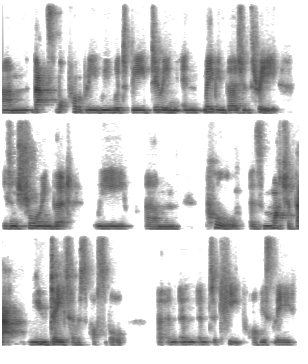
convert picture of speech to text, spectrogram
um, that's what probably we would be doing in maybe in version three is ensuring that we um, pull as much of that new data as possible and, and, and to keep obviously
